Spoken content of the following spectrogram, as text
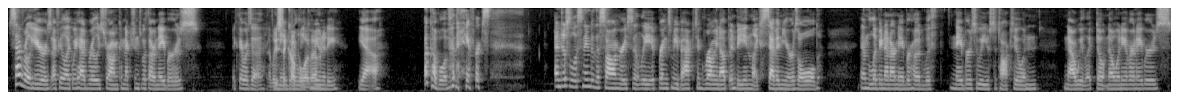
several years, I feel like we had really strong connections with our neighbors. Like there was a At least a couple of them. community. Yeah, a couple of the neighbors. And just listening to the song recently, it brings me back to growing up and being like seven years old and living in our neighborhood with neighbors who we used to talk to and now we like don't know any of our neighbors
